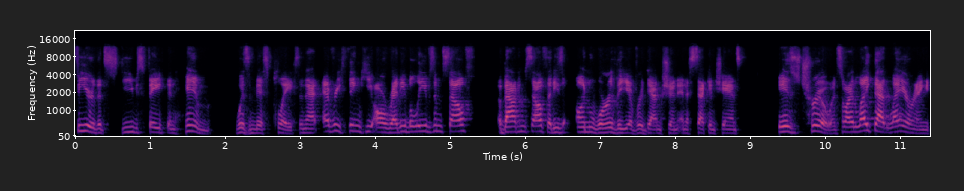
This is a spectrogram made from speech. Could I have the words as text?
fear that Steve's faith in him was misplaced and that everything he already believes himself about himself that he's unworthy of redemption and a second chance is true. And so I like that layering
